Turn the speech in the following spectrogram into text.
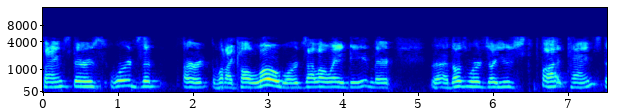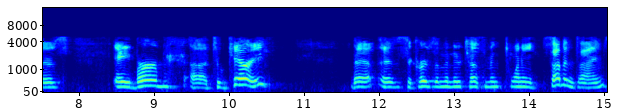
times there's words that are what I call load words, L-O-A-D, and they're, uh, those words are used five times. There's a verb uh, to carry that is, occurs in the New Testament 27 times,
